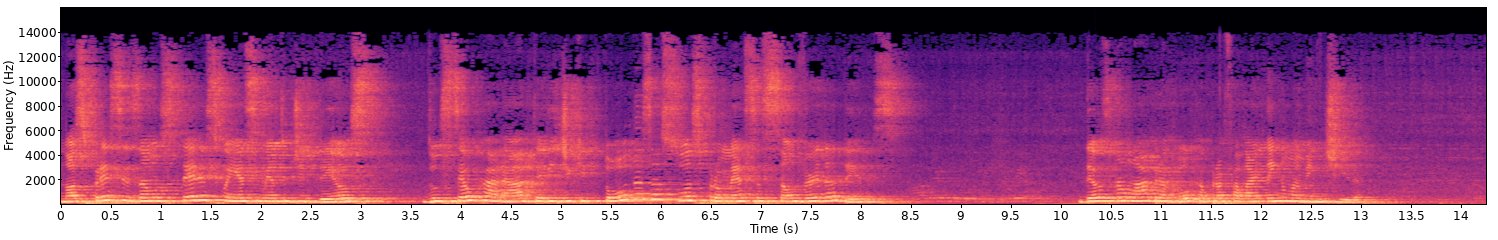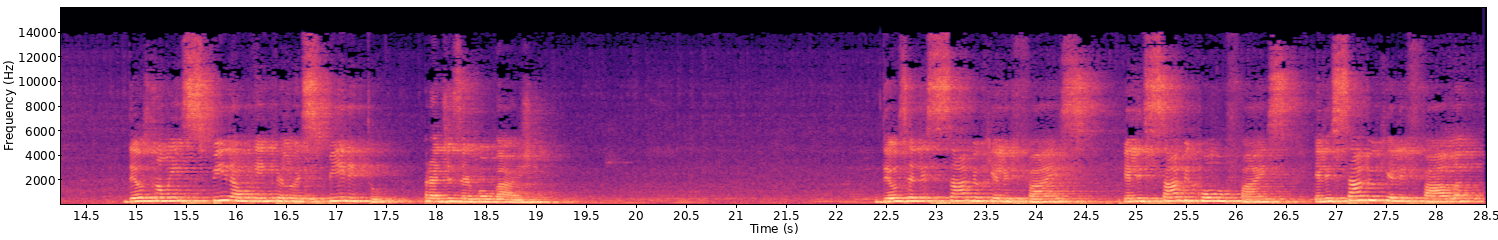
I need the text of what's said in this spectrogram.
Nós precisamos ter esse conhecimento de Deus, do seu caráter e de que todas as suas promessas são verdadeiras. Deus não abre a boca para falar nenhuma mentira. Deus não inspira alguém pelo Espírito para dizer bobagem. Deus ele sabe o que ele faz, ele sabe como faz, ele sabe o que ele fala,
